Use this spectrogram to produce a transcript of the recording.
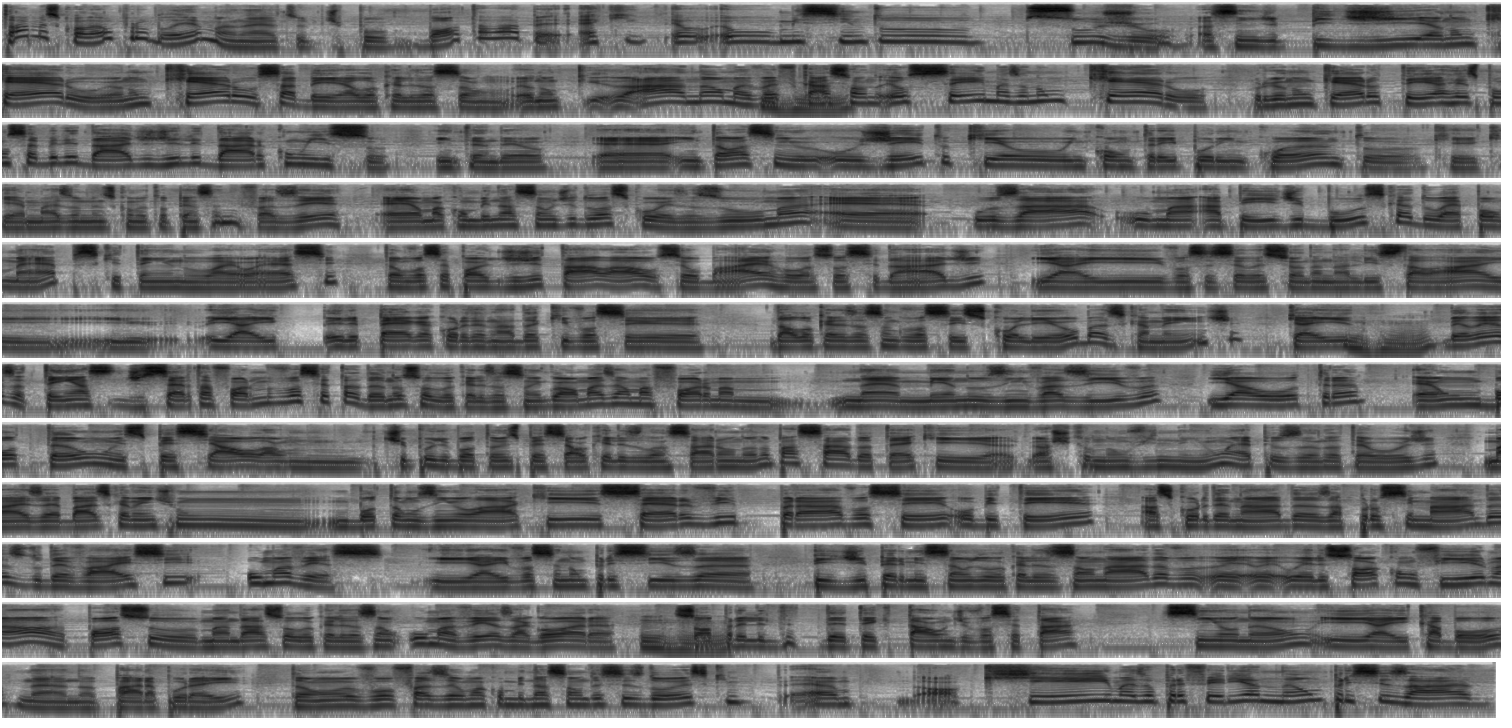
tá, mas qual é o problema, né? Tipo, bota lá. É que eu, eu me sinto sujo, assim, de pedir. Eu não quero, eu não quero saber a localização. Eu não. Ah, não, mas vai uhum. ficar só. Eu sei, mas eu não quero. Porque eu não quero ter a responsabilidade de lidar com isso, entendeu? É, então, assim, o, o, jeito que eu encontrei por enquanto, que, que é mais ou menos como eu tô pensando em fazer, é uma combinação de duas coisas. Uma é usar uma API de busca do Apple Maps que tem no iOS. Então você pode digitar lá o seu bairro, a sua cidade e aí você seleciona na lista lá e, e, e aí ele pega a coordenada que você da localização que você escolheu, basicamente. Que aí, uhum. beleza, tem as, de certa forma você tá dando a sua localização igual, mas é uma forma né, menos invasiva. E a outra é um botão especial lá, um tipo de botão especial que eles lançaram no ano passado, até que eu acho que eu não vi nenhum app usando até hoje, mas é basicamente um, um botãozinho lá que serve para você obter as coordenadas aproximadas do device uma vez. E aí você não precisa pedir permissão de localização, nada. Ele só confirma, ó, oh, posso mandar a sua localização uma vez agora, uhum. só para ele detectar onde você tá sim ou não, e aí acabou, né? Para por aí. Então eu vou fazer uma combinação desses dois que é ok, mas eu preferia não precisar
